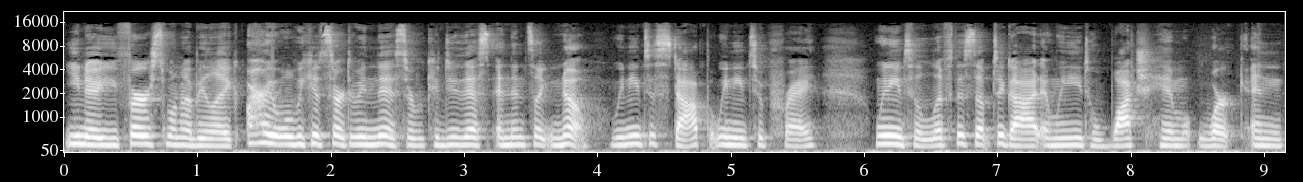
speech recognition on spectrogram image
you know, you first want to be like, all right, well, we could start doing this or we could do this. And then it's like, no, we need to stop. We need to pray. We need to lift this up to God and we need to watch Him work. And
